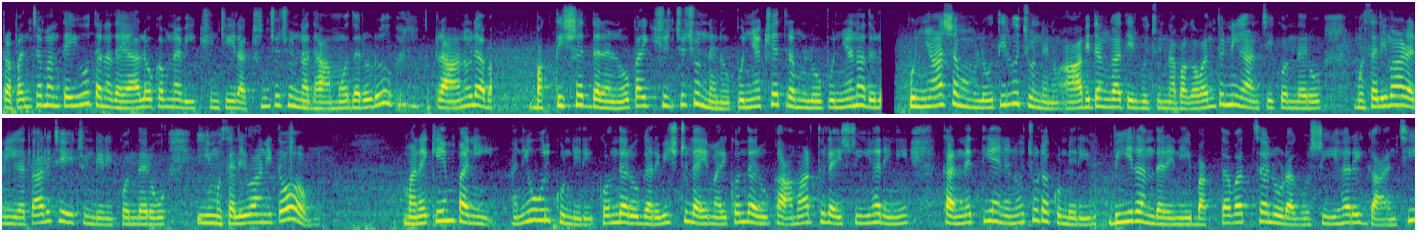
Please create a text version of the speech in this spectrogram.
ప్రపంచమంతయు తన దయాలోకంన వీక్షించి రక్షించుచున్న దామోదరుడు ప్రాణుల భక్తి శ్రద్ధలను పరీక్షించుచుండెను. పుణ్యక్షేత్రములు పుణ్యనదులు పుణ్యాశ్రమంలో తిరుగుచుండెను. ఆ విధంగా తిరుగుచున్న భగవంతుణ్ణి గాంచి కొందరు ముసలివాడని గతాలు చేయుచుండిరి. కొందరు ఈ ముసలివానితో మనకేం పని అని ఊరుకుండిరి. కొందరు గర్విష్ఠులై మరికొందరు కామార్థులై శ్రీహరిని కన్నెత్తి అయినను చూడకుండిరి. వీరందరినీ భక్తవత్సలుడగు శ్రీహరి గాంచి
